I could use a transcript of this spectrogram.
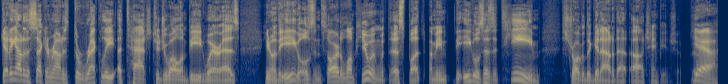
Getting out of the second round is directly attached to Joel Embiid, whereas, you know, the Eagles, and sorry to lump in with this, but I mean, the Eagles as a team struggled to get out of that uh, championship. yeah.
